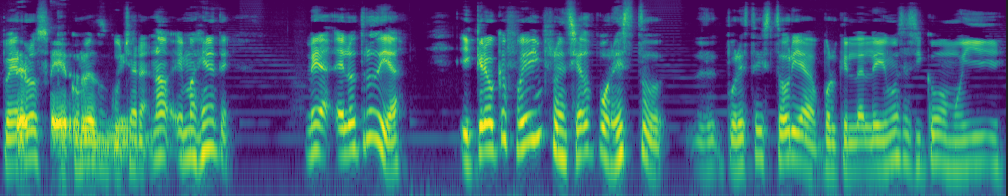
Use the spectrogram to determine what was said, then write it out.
perros, que comen con cuchara. No, imagínate. Mira, el otro día, y creo que fue influenciado por esto por esta historia, porque la leímos así como muy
